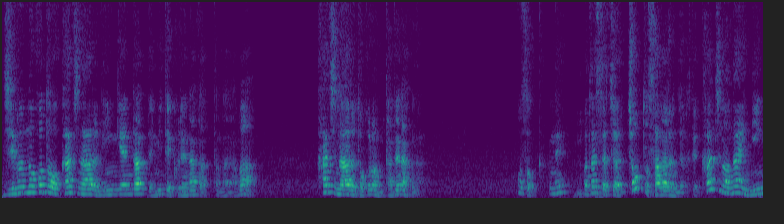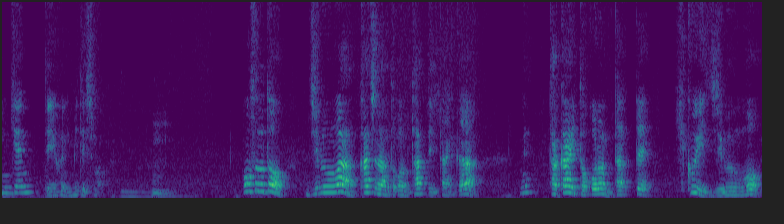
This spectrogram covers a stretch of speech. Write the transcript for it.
自分のことを価値のある人間だって見てくれなかったならば価値のあるところに立てなくなる。こそね。私たちはちょっと下がるんじゃなくて価値のない人間っていうふうに見てしまう。そうすると自分は価値のあるところに立っていたいから、ね、高いところに立って低い自分を、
